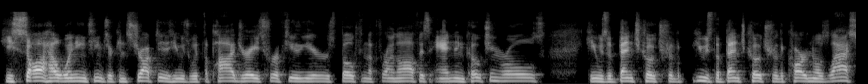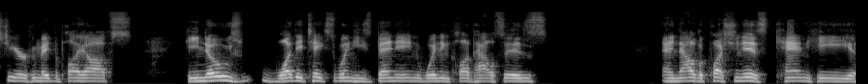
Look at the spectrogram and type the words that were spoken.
He saw how winning teams are constructed. He was with the Padres for a few years, both in the front office and in coaching roles. He was a bench coach for the he was the bench coach for the Cardinals last year, who made the playoffs. He knows what it takes to win. He's been in winning clubhouses. And now the question is, can he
